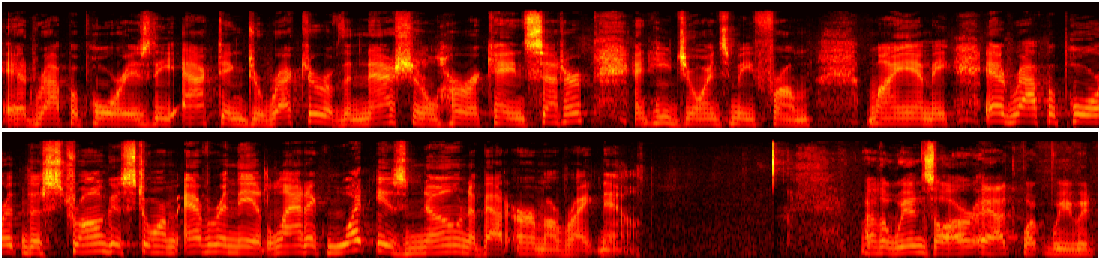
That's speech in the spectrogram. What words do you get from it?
Ed Rappaport is the acting director of the National Hurricane Center, and he joins me from Miami. Ed Rappaport, the strongest storm ever in the Atlantic. What is known about Irma right now? Well, the winds are at what we would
